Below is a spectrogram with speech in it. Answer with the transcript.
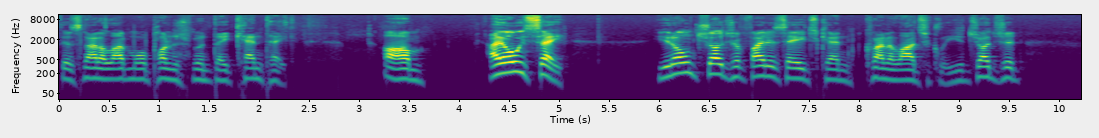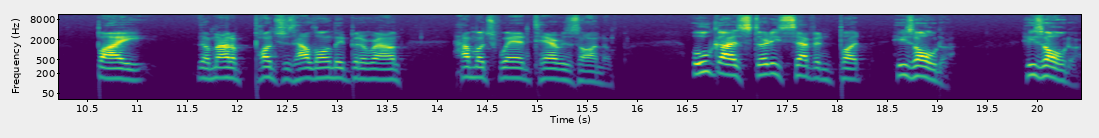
there's not a lot more punishment they can take. Um, I always say, you don't judge a fighter's age, Ken, chronologically. You judge it by the amount of punches, how long they've been around, how much wear and tear is on them. Ugas 37, but he's older. He's older.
